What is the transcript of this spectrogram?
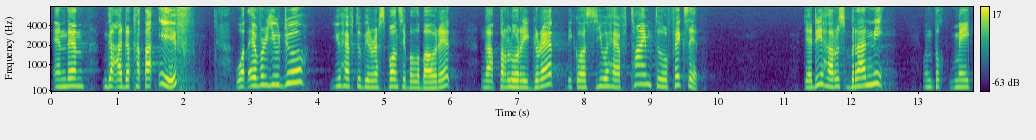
And then nggak ada kata if. Whatever you do, you have to be responsible about it. Nggak perlu regret because you have time to fix it. Jadi harus berani untuk make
